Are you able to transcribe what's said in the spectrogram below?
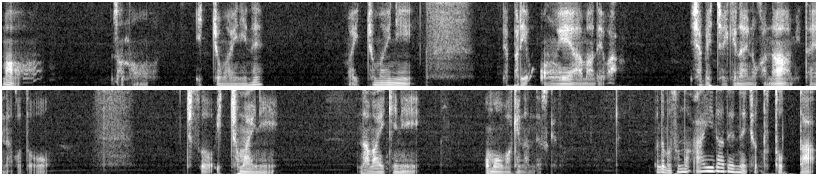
まあ、その、一丁前にね、まあ、一丁前に、やっぱりオンエアまでは喋っちゃいけないのかな、みたいなことを、ちょっと一丁前に生意気に思うわけなんですけど。でもその間でね、ちょっと撮った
